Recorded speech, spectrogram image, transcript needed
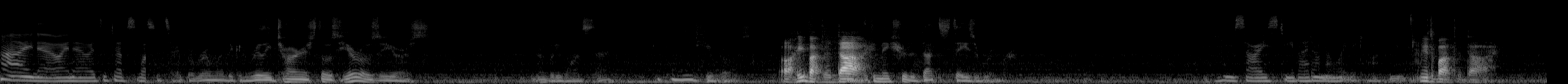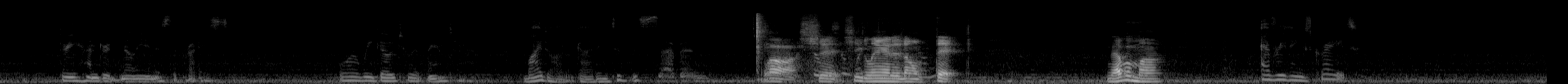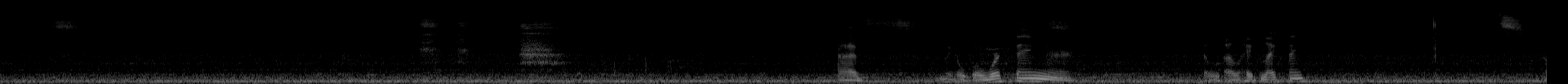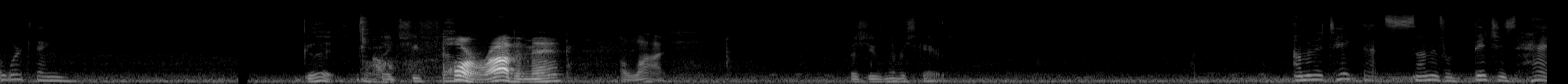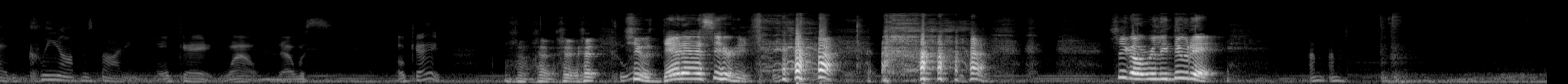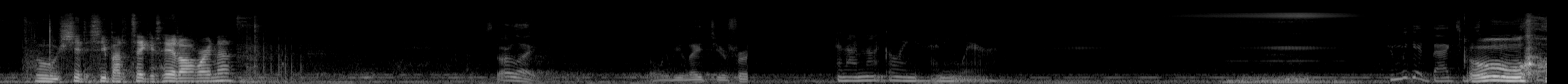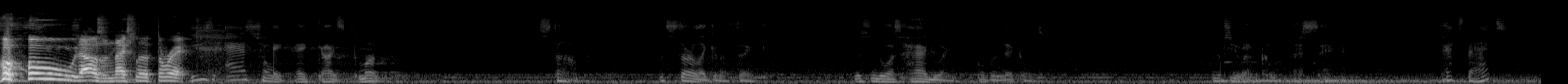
I know, I know, it's a tough spot. It's the type of rumor that could really tarnish those heroes of yours. Nobody wants that. People need heroes. Oh, he about to die. I can make sure that that stays a rumor. I'm sorry, Steve, I don't know what you're talking about. He's about to die. 300 million is the price. Or we go to Atlanta. My daughter got into the seven. Oh shit, she landed on thick. Never mind. Everything's great. Uh, like a, a work thing or a, a life, life thing? It's a work thing. Good. Oh. like she Poor Robin, man. a lot, but she was never scared. I'm gonna take that son of a bitch's head clean off his body. Okay, wow, that was okay. she was dead ass serious. she gonna really do that. I'm, I'm Ooh, shit, is she about to take his head off right now? Starlight, don't want to be late to your first. And I'm not going anywhere. Can we get back to this? Ooh, that was a nice little threat. Hey, hey, guys, come on. Stop. What's Starlight gonna think? Listening to us haggling over nickels. What's your uncle? I say. That's that.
